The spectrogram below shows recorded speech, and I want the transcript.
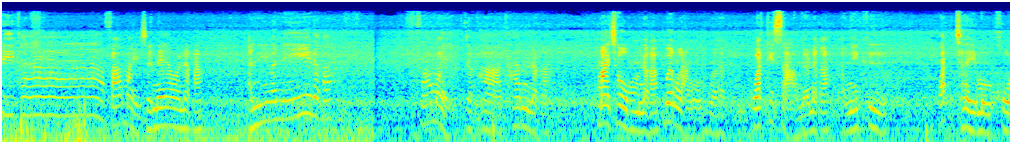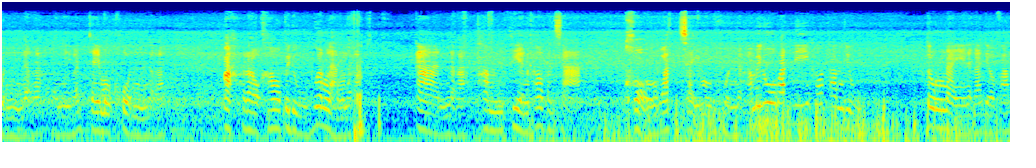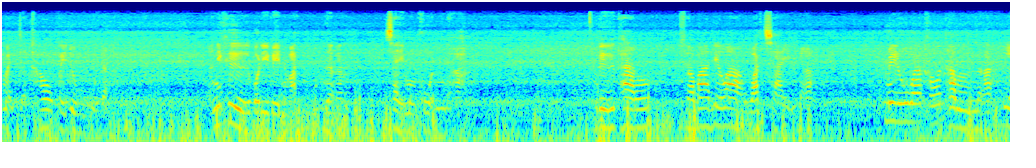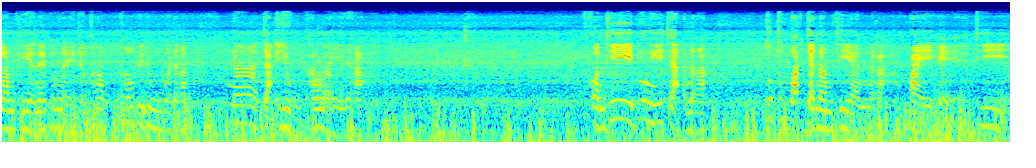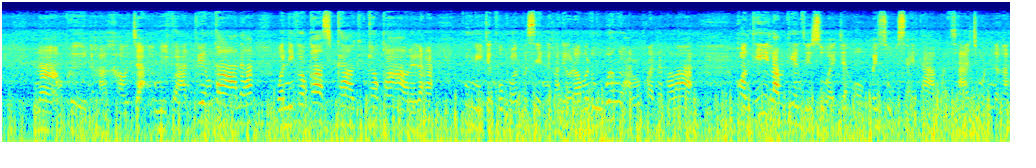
ดีค่ะ ฟ้าใหม่ชาแนลนะคะ อันนี้วันนี้นะคะ ฟ้าใหม่จะพาท่านนะคะ มาชมนะคะเบื้องหลังนะคะวัดที่สามแล้วนะคะ อันนี้คือวัดชัยมงคลนะคะ อันนี้วัดชัยมงคลนะคะอะเราเข้าไปดูเบื้องหลังนะคะ การนะคะทำเทียนเข้าพรรษาของวัดชัยมงคลนะคะ ไม่รู้ว่าวัดนี้เขาทำอยู่ตรงไหนนะคะ เดี๋ยวฟ้าใหม่จะเข้าไปดูนะคะอันนี้คือบริเวณวัดนะคะ ชัยมงคลนะคะหรือทางชาวบ้านเรียกว่าวัดชัยนะคะไม่รู้ว่าเขาทำนะคะลำเทียนในตรงไหนเดี๋ยวเขาเขาไปดูกันนะคะน่าจะอยู่ข้างในนะคะ ก่อนที่พรุ่งนี้จะนะคะ ทุกๆวัดจะนำเทียนนะคะ ไปแห่ที่หน้าอำเภอนะคะ เขาจะมีการเตรียมการนะคะ วันนี้ก็ 99.99 เลยนะคะ พรุ่งนี้จะครบ 100%นะคะ เดี๋ยวเรามาดูเบื้องหลังก่อนนะคะว่า ก่อนที่ลำเทียนสวยๆจะออกไปสู่สายตาประชาชนนะคะ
